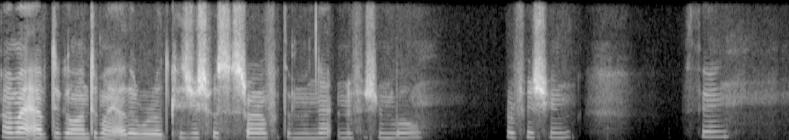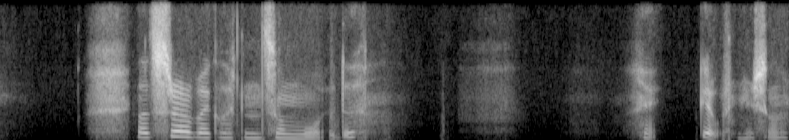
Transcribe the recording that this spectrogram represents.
I might have to go onto my other world because you're supposed to start off with a net and a fishing bowl. Or fishing thing. Let's start by collecting some wood. Hey, get away from here, son.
